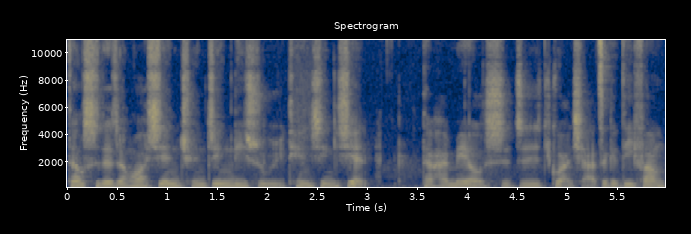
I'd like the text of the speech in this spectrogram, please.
当时的彰化县全境隶属于天兴县。但还没有实质管辖这个地方。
